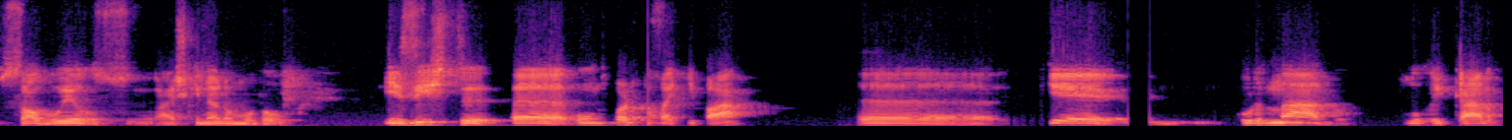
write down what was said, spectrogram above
salvo erros, acho que ainda não mudou, existe uh, um departamento da equipa A, uh, que é coordenado pelo Ricardo,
